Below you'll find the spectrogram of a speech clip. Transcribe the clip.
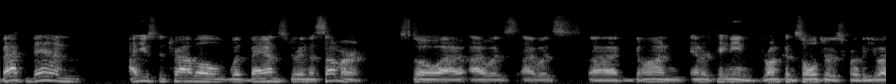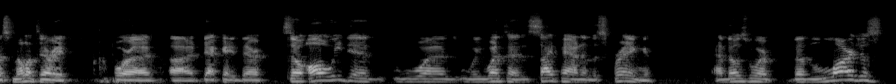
Back then, I used to travel with bands during the summer, so I was I was uh, gone entertaining drunken soldiers for the U.S. military for a, a, decade there. So all we did was we went to Saipan in the spring, and those were the largest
